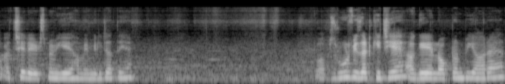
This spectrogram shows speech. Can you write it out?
अच्छे रेट्स में ये हमें मिल जाते हैं। तो आप ज़रूर विज़िट कीजिए। आगे लॉकडाउन भी आ रहा है।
